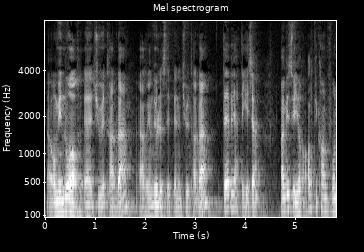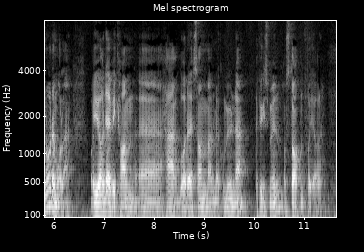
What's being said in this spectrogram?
Om vi når 2030, altså nullutslipp innen 2030, det vet jeg ikke. Men vi skal gjøre alt vi kan for å nå det målet og gjøre det vi kan eh, her, både sammen med kommunene, fylkeskommunen og staten, for å gjøre det.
